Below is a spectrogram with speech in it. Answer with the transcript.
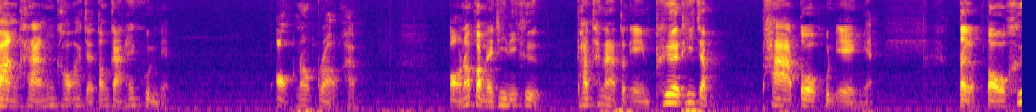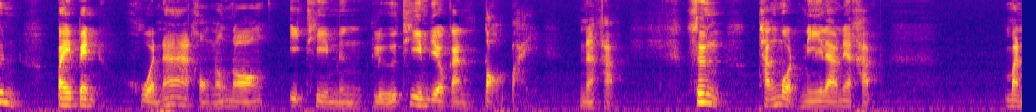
บางครั้งเขาอาจจะต้องการให้คุณเนี่ยออกนอกกรอบครับ ออกนอกกรอบในที่นี้คือพัฒนาตนเองเพื่อที่จะพาตัวคุณเองเนี่ยเติบโตขึ้นไปเป็นหัวหน้าของน้องๆอีกทีมหนึ่งหรือทีมเดียวกันต่อไปนะครับ ซึ่ง ทั้งหมดนี้แล้วเนี่ยครับมัน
